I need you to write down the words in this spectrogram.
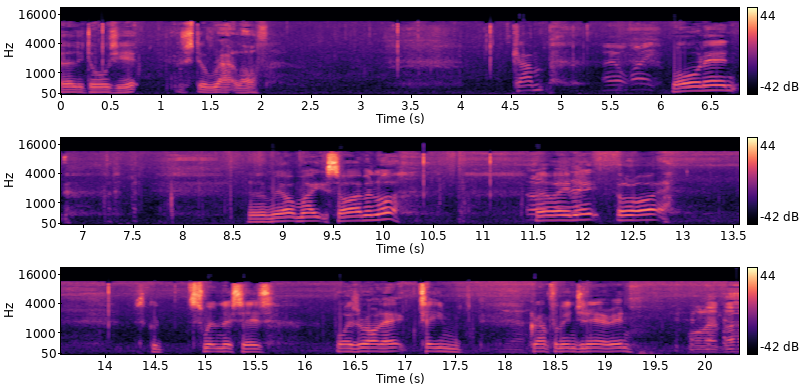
early doors yet. we still rattle off camp. Hey, mate. Morning. and my old mate Simon, look. How are you, mate? Alright. It's a good swim this is. Boys are on it. Team yeah. Grantham Engineering. Whatever.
